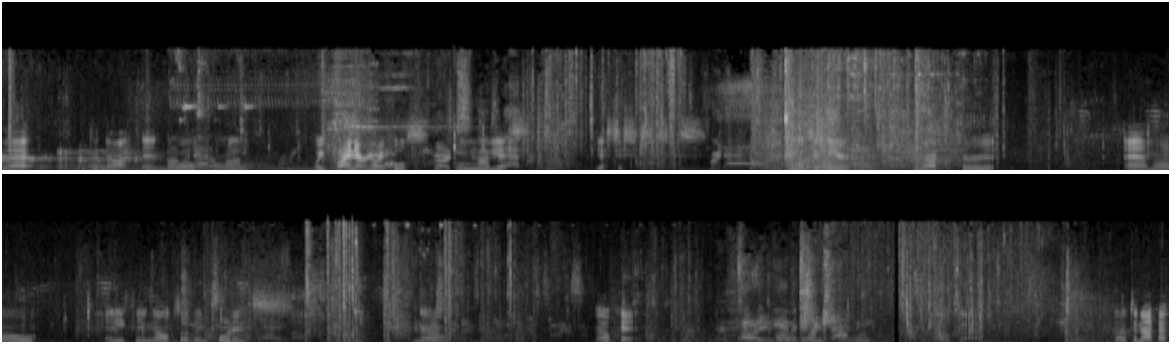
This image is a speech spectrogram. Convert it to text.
That did not end well for me. Wait, binary rifles? Ooh, yes. Yes, yes, yes, yes, yes. Okay, what's in here? The rocket turret, ammo, anything else of importance? No? Okay. Oh god. Oh, Tanaka!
